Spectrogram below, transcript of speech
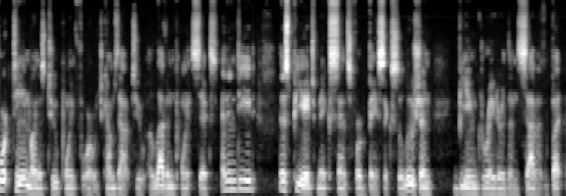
14 minus 2.4, which comes out to 11.6, and indeed, this pH makes sense for basic solution being greater than 7, but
